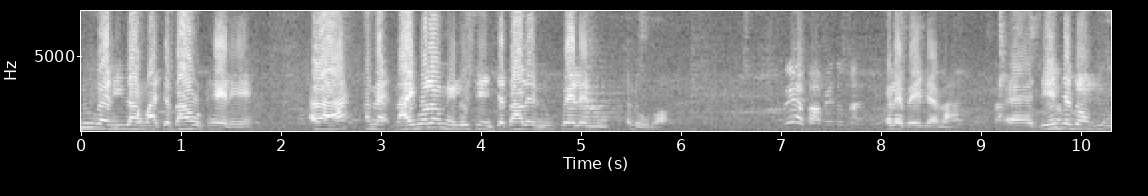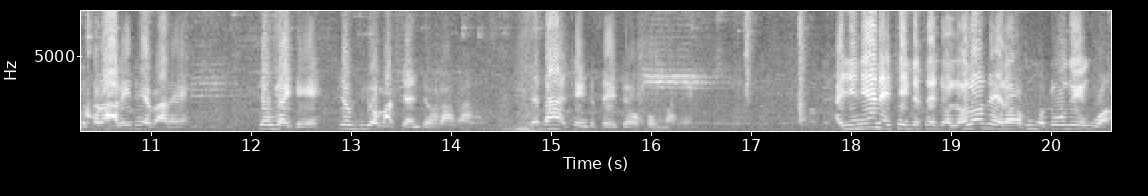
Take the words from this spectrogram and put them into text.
နူးကန်ဒီလောက်မှစက်သားကိုထည့်တယ်အဲ့ဒါခနဲ့နိုင်ခွက်လောက်နေလို့ရှိရင်စက်သားလည်းနူပဲလည်းနူအဲ့လိုပေါ့ဘယ်ကဘာပဲသုံးတာလဲကလည်းပဲကြမှာအဲဒင်းချက်တော့ယူမဆလာလေးထည့်ပါတယ်ပြုတ်လိုက်တယ်ပြုတ်ပြီးတော့မှပြန်ကြော်တာပါစက်သားအချိန်30ကျော်ကုန်ပါတယ်အရင်ကနဲ့အချိန်30ကျော်လောလောဆယ်တော့အခုမတိုးသေးဘူးပေါ့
